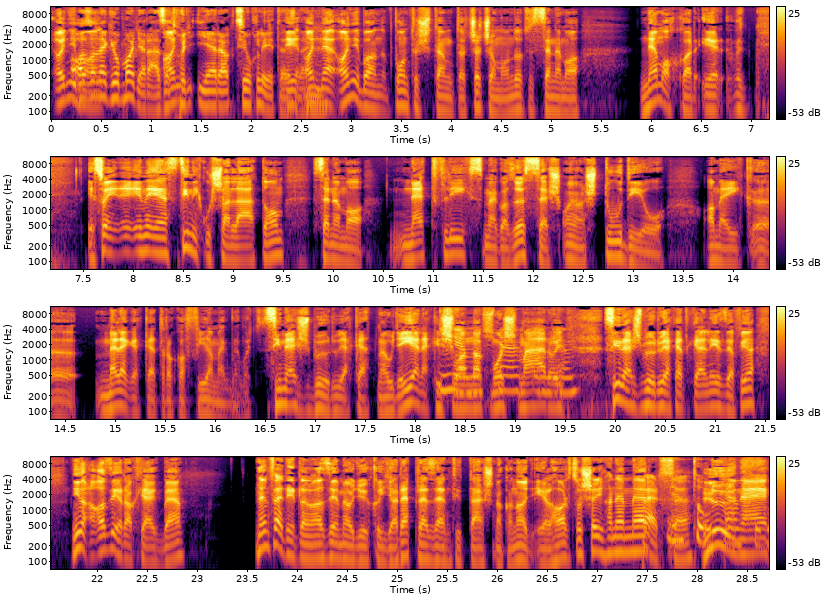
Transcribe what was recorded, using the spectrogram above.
annyiban, az a legjobb magyarázat, annyi, hogy ilyen reakciók léteznek. Annyi, annyiban pontosítom, amit a Csacsa mondott, hogy szerintem a nem akar ér, és szóval én, én, én ezt cinikusan látom, szerintem a Netflix, meg az összes olyan stúdió, amelyik ö, melegeket rak a filmekbe, vagy színesbőrűeket, mert ugye ilyenek is igen, vannak most, most már, igen. hogy színesbőrűeket kell nézni a filmet. Nyilván azért rakják be, nem feltétlenül azért, mert hogy ők ugye a reprezentitásnak a nagy élharcosai, hanem mert Persze. lőnek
